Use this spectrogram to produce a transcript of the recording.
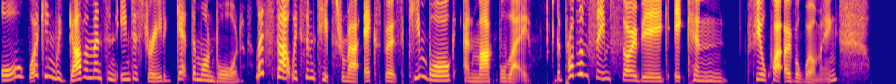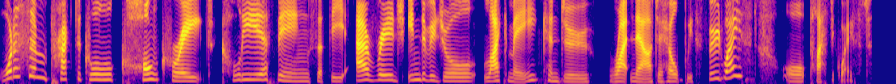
or working with governments and industry to get them on board. Let's start with some tips from our experts Kim Borg and Mark Boulay. The problem seems so big, it can feel quite overwhelming. What are some practical, concrete, clear things that the average individual like me can do right now to help with food waste or plastic waste?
